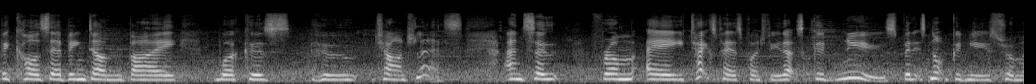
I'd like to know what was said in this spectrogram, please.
because they're being done by workers who charge less. And so from a taxpayer's point of view, that's good news, but it's not good news from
